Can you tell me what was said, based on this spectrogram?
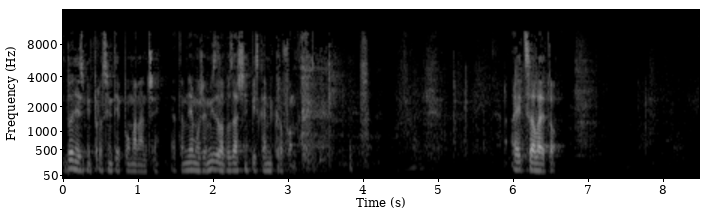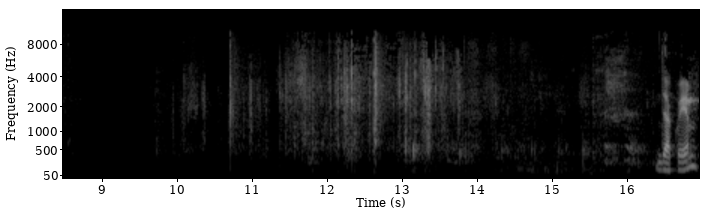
Dones mi prosím tie pomaranče. Ja tam nemôžem ísť, lebo začne pískať mikrofón aj celé to. Ďakujem.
